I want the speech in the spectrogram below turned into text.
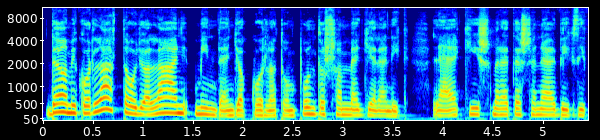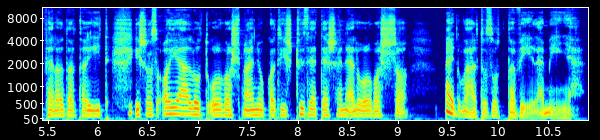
de amikor látta, hogy a lány minden gyakorlaton pontosan megjelenik, lelkiismeretesen elvégzi feladatait, és az ajánlott olvasmányokat is tüzetesen elolvassa, megváltozott a véleménye.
